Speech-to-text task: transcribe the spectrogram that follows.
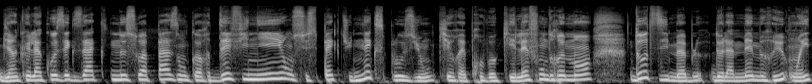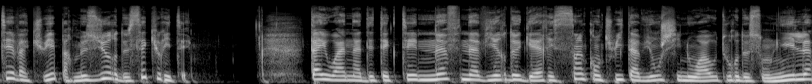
Bien que la cause exacte ne soit pas encore définie, on suspecte une explosion qui aurait provoqué l'effondrement. D'autres immeubles de la même rue ont été évacués par mesure de sécurité. Taïwan a détecté 9 navires de guerre et 58 avions chinois autour de son île.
